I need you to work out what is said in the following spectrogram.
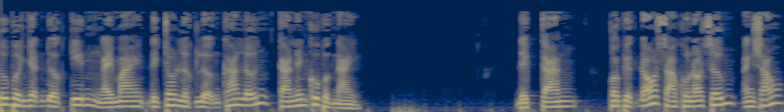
Tôi vừa nhận được tin ngày mai địch cho lực lượng khá lớn can lên khu vực này. Địch can? Có việc đó sao không nói sớm, anh Sáu?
